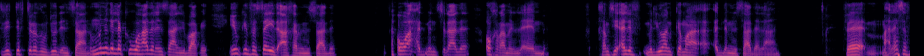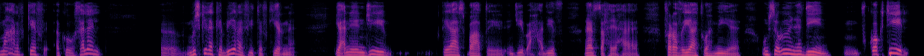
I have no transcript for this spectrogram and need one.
تريد تفترض وجود إنسان؟ ومن يقول لك هو هذا الإنسان اللي باقي؟ يمكن في السيد آخر من السادة. أو واحد من سلالة أخرى من الأئمة. خمسين ألف مليون كما عندنا من السادة الآن. فمع الأسف ما أعرف كيف أكو خلل آه، مشكلة كبيرة في تفكيرنا. يعني نجيب قياس باطل نجيب أحاديث غير صحيحة فرضيات وهمية ومسوي منها دين كوكتيل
